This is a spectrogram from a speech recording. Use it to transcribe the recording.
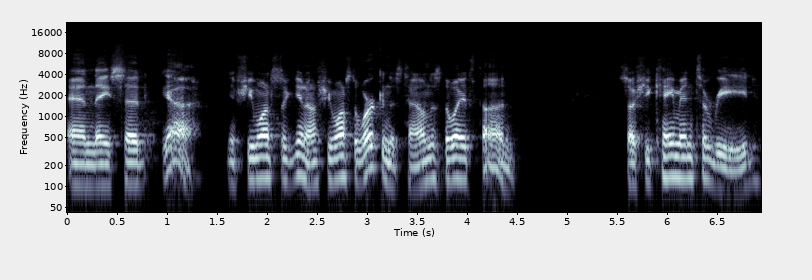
And they said, Yeah, if she wants to, you know, if she wants to work in this town, this is the way it's done. So she came in to read,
